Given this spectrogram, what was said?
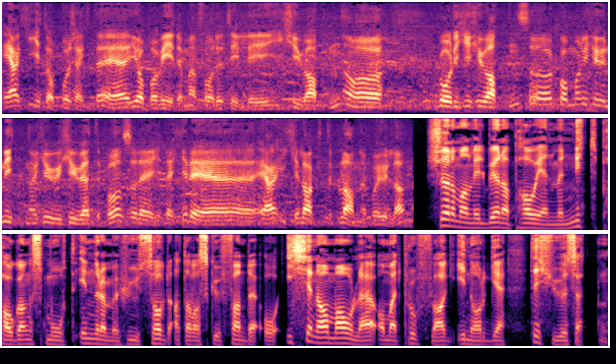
Jeg har ikke gitt opp prosjektet. Jeg jobber videre med å få det til i 2018. og Går det ikke 2018, så kommer det 2019 og 2020 etterpå. Så det, det er ikke det. Jeg har ikke lagt planene på hylla. Selv om han vil begynne Pau igjen med nytt pågangsmot, innrømmer Hushovd at det var skuffende å ikke nå målet om et profflag i Norge til 2017.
